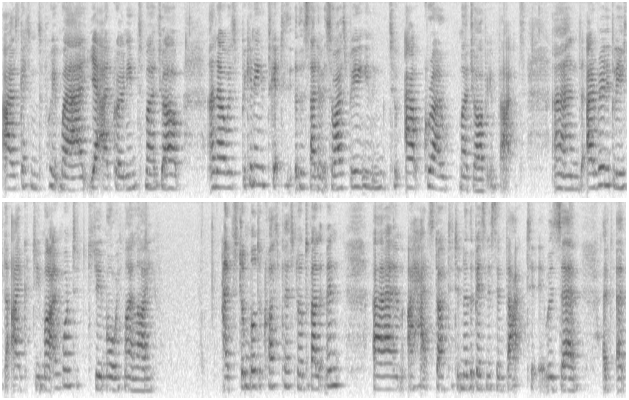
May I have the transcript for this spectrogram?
I was getting to the point where yeah I'd grown into my job and I was beginning to get to the other side of it so I was beginning to outgrow my job in fact and I really believed that I could do more. I wanted to do more with my life. I'd stumbled across personal development. Um, I had started another business in fact. It was um, a, a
